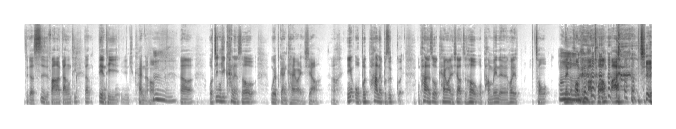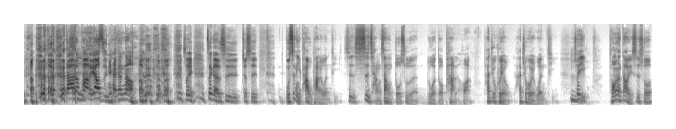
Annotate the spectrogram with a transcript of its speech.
这个事发当天当电梯去看的哈。嗯，那我进去看的时候，我也不敢开玩笑啊，因为我不怕的不是鬼，我怕的是我开玩笑之后，我旁边的人会从那个后面把我头上扒下去 大家都怕的要死，你还在闹，所以这个是就是不是你怕不怕的问题，是市场上多数人如果都怕的话，他就会有他就会有问题。嗯所以同样的道理是说，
